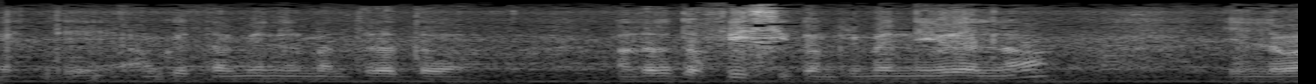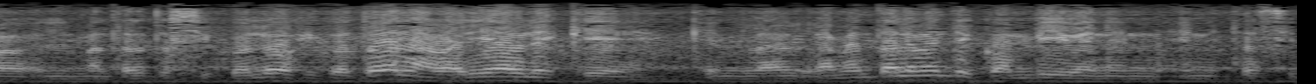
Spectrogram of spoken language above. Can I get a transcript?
este, aunque también el maltrato, físico en primer nivel, ¿no? y el, maltrato psicológico, todas las variables que, lamentablemente conviven en, situaciones. Y esos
